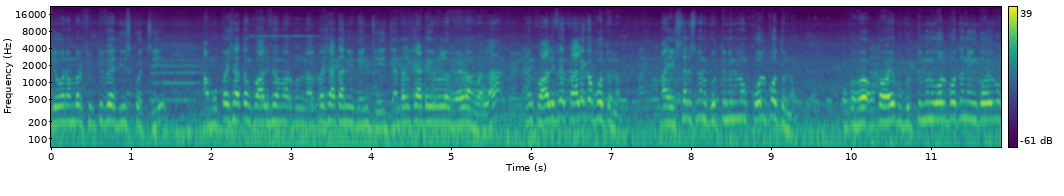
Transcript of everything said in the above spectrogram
GO number fifty five తీసుకొచ్చి ఆ ముప్పై శాతం క్వాలిఫై మార్కులు నలభై శాతానికి పెంచి జనరల్ కేటగిరీలో వేయడం వల్ల మేము క్వాలిఫై కాలేకపోతున్నాం. మా ఎక్సర్స్ మీద గుర్తు మినిమం మేము కోల్పోతున్నాం. ఒక ఒకవైపు గుర్తు మీద కోల్పోతున్నాం ఇంకోవైపు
